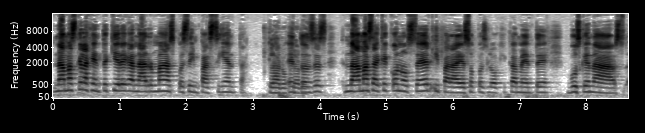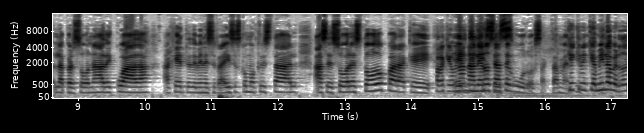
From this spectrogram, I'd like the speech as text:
nada más que la gente quiere ganar más, pues se impacienta. Claro, claro. Entonces, nada más hay que conocer y para eso, pues lógicamente, busquen a la persona adecuada, agente de bienes y raíces como Cristal, asesores, todo para que, Para que un el dinero sea seguro, exactamente. ¿Qué creen? Que a mí la verdad,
